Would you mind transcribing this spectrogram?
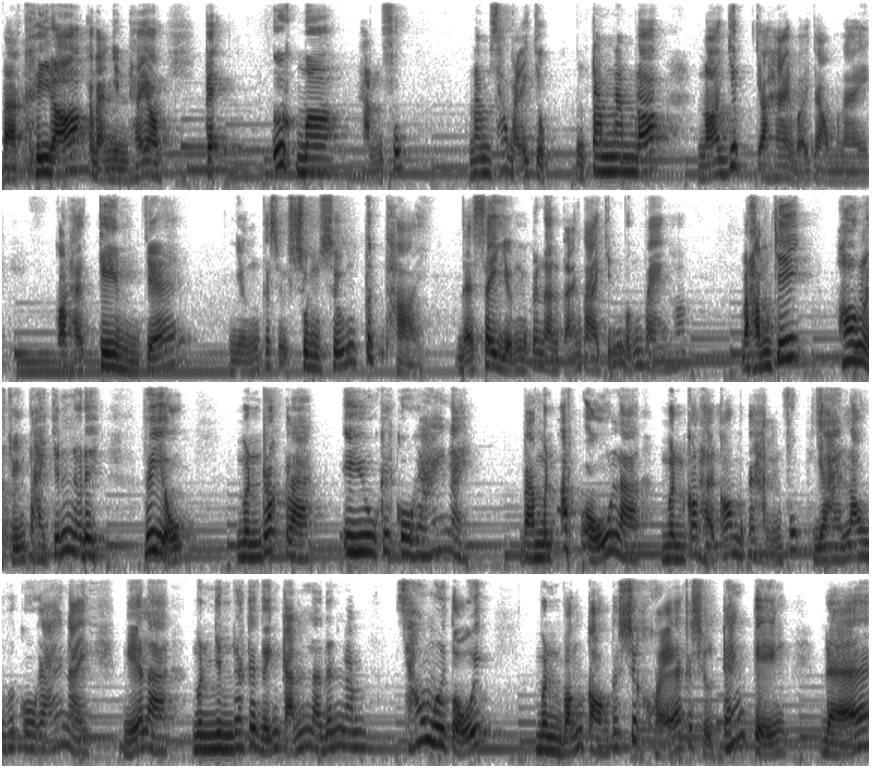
Và khi đó, các bạn nhìn thấy không? Cái ước mơ, hạnh phúc, năm sáu bảy chục, một trăm năm đó, nó giúp cho hai vợ chồng này có thể kiềm chế những cái sự sung sướng tức thời để xây dựng một cái nền tảng tài chính vững vàng hơn. Và thậm chí hơn là chuyện tài chính nữa đi. Ví dụ, mình rất là yêu cái cô gái này và mình ấp ủ là mình có thể có một cái hạnh phúc dài lâu với cô gái này. Nghĩa là mình nhìn ra cái viễn cảnh là đến năm 60 tuổi mình vẫn còn cái sức khỏe cái sự tráng kiện để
